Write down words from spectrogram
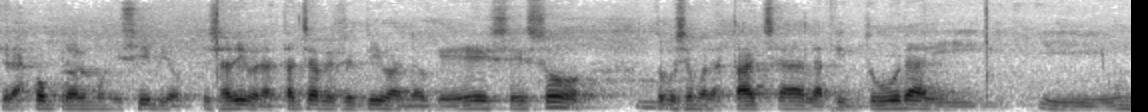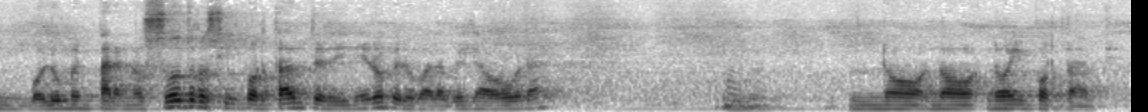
que las compró el municipio. ya digo, las tachas reflectivas, lo que es eso, nosotros pusimos las tachas, la pintura y, un volumen para nosotros importante de dinero, pero para lo que es la obra mm, no, no, no importante.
